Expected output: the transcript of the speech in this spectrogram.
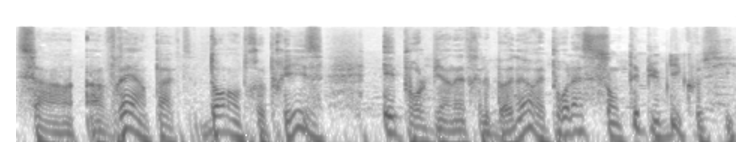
ça a un, vrai impact dans l'entreprise et pour le bien-être et le bonheur et pour la santé publique aussi.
